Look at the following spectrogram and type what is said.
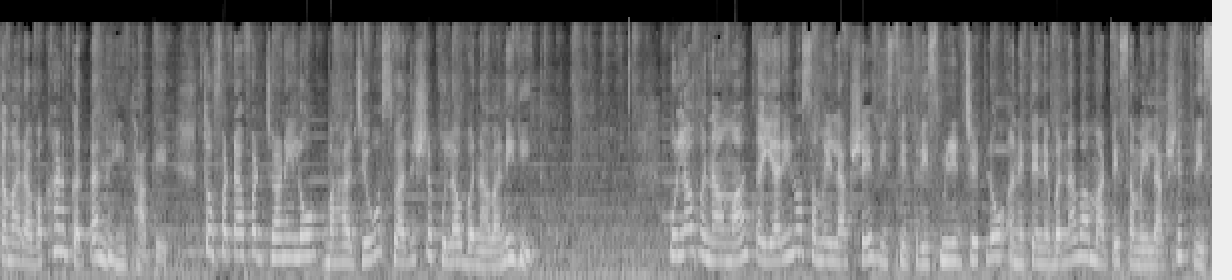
તમારા વખાણ કરતા નહીં થાકે. તો ફટાફટ જાણી લો બહાર જેવો સ્વાદિષ્ટ પુલાવ બનાવવાની રીત. પુલાવ બનાવવામાં તૈયારીનો સમય લાગશે વીસથી ત્રીસ મિનિટ જેટલો અને તેને બનાવવા માટે સમય લાગશે ત્રીસ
